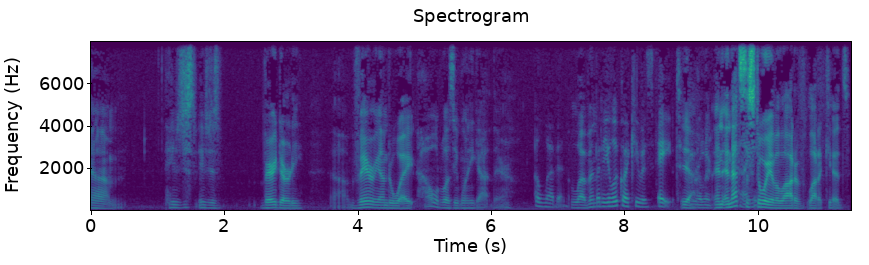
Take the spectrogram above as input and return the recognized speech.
um, he was just he was just very dirty, uh, very underweight. How old was he when he got there? Eleven. Eleven. but he looked like he was eight. Yeah, Really? and and that's the story of a lot of lot of kids.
